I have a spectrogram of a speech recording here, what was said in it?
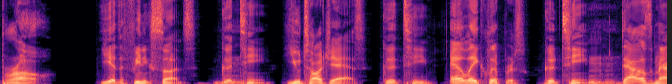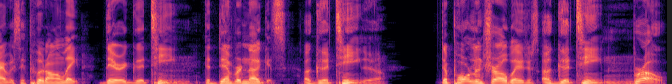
bro, yeah, the Phoenix Suns, good Mm-hmm. team. Utah Jazz, good team. L.A. Clippers, good team. Mm-hmm. Dallas Mavericks, they put on late, they're a good team. The Denver Nuggets, a good team yeah, the Portland Trailblazers, a good team, bro.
